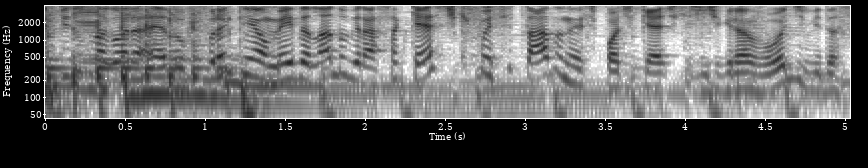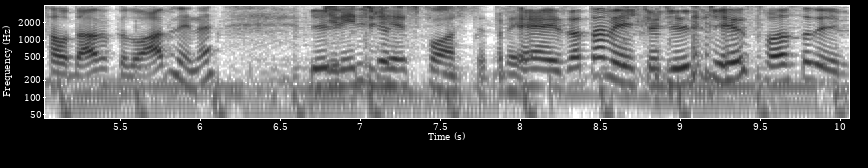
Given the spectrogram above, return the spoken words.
Epístola agora é do Franklin Almeida, lá do GraçaCast, que foi citado nesse podcast que a gente gravou de vida saudável pelo Abner, né? Direito de assim- resposta pra ele. É, exatamente, é o direito de resposta dele.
